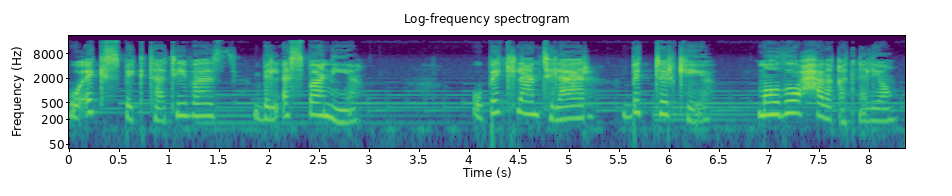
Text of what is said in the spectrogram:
و expectativas بالأسبانية وبيكلانتلار بالتركية. موضوع حلقتنا اليوم.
